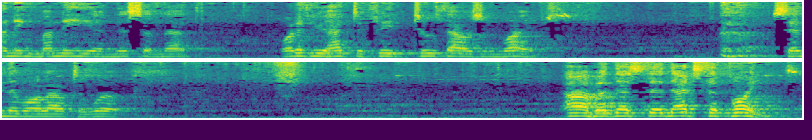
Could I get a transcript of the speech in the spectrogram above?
earning money and this and that, what if you had to feed 2,000 wives? Send them all out to work. Ah, but that's the, that's the point.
